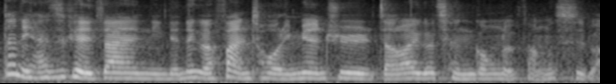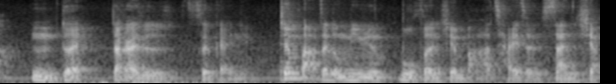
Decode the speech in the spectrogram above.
但你还是可以在你的那个范畴里面去找到一个成功的方式吧。嗯，对，大概就是这个概念。先把这个命运部分先把它拆成三项。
